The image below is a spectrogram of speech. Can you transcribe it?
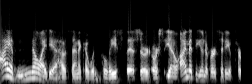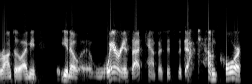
I have no idea how Seneca would police this or, or, you know, I'm at the University of Toronto. I mean, you know, where is that campus? It's the downtown core.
